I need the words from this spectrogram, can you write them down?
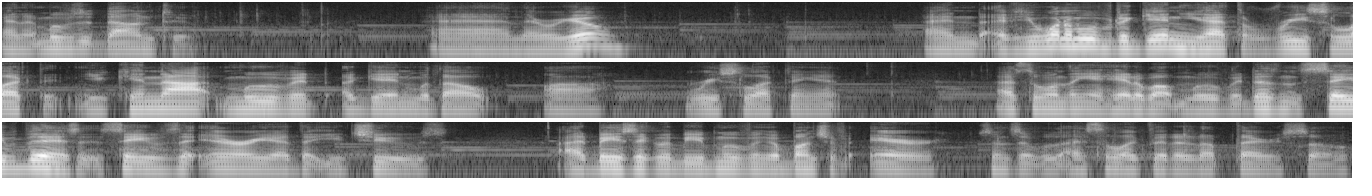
And it moves it down two. And there we go. And if you want to move it again, you have to reselect it. You cannot move it again without uh, reselecting it. That's the one thing I hate about move. It doesn't save this, it saves the area that you choose. I'd basically be moving a bunch of air since it was I selected it up there, so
